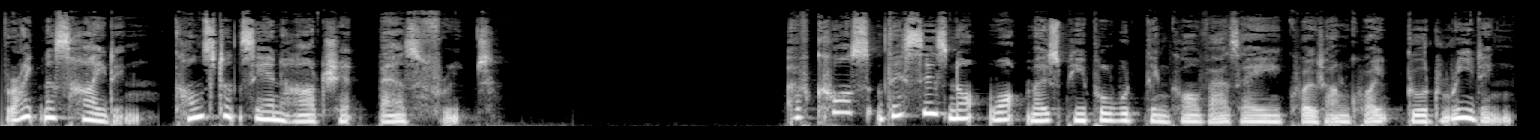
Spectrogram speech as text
Brightness hiding, constancy in hardship bears fruit. Of course, this is not what most people would think of as a quote unquote good reading.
